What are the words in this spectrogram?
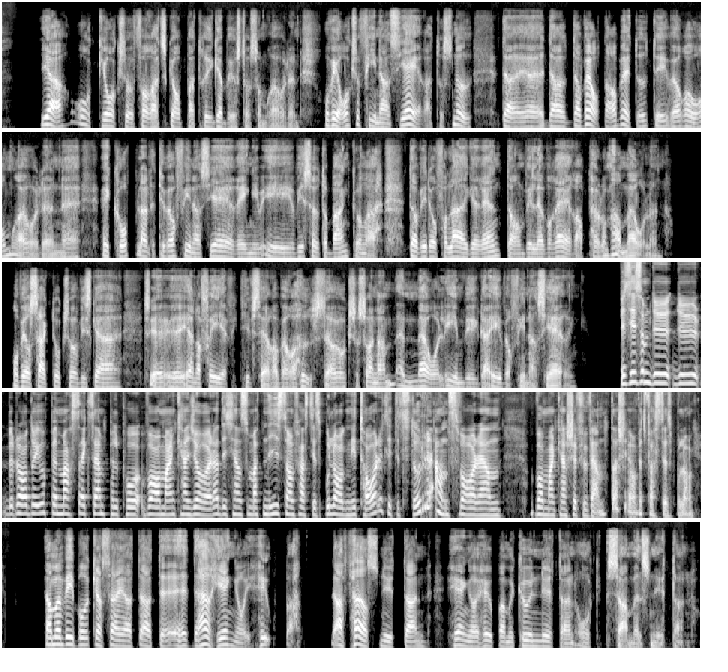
Ja, och också för att skapa trygga bostadsområden. Och vi har också finansierat oss nu där, eh, där, där vårt arbete ute i våra områden eh, är kopplade till vår finansiering i, i vissa av bankerna där vi då får lägre ränta om vi levererar på de här målen. Och vi har sagt också att vi ska eh, energieffektivisera våra hus. Det är också sådana mål inbyggda i vår finansiering. Precis som du, du radar upp en massa exempel på vad man kan göra. Det känns som att ni som fastighetsbolag, ni tar ett lite större ansvar än vad man kanske förväntar sig av ett fastighetsbolag. Ja, men vi brukar säga att, att eh, det här hänger ihop. Affärsnyttan hänger ihop med kundnyttan och samhällsnyttan.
